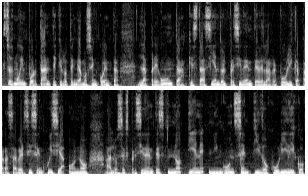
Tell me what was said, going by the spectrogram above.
Esto es muy importante que lo tengamos en cuenta. La pregunta que está haciendo el presidente de la República para saber si se enjuicia o no a los expresidentes no tiene ningún sentido jurídico.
